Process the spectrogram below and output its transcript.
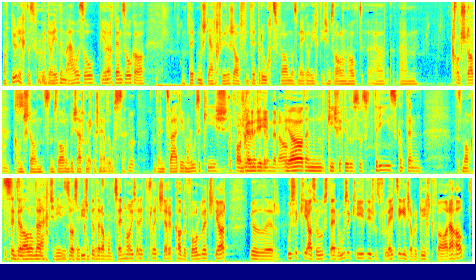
natürlich, das würde ja jedem auch so, je Ja. nachdem so gehen. Und dort musst du einfach führen schaffen. Und dort braucht es vor allem, was mega wichtig ist im Slalom, halt äh, ähm, Konstant. Konstanz. Im Slalom bist du einfach mega schnell draussen. Ja. Und wenn du zwei, drei Mal rausgehst, Dann wieder die hinten an. Ja, dann gehst du vielleicht wieder aus aus 30 und dann, das macht es im ja Slalom der- recht schwierig. So als Beispiel, der komplex. Ramon Zenhäuser hat das letztes Jahr gehabt, oder vorletztes Jahr, weil er rausgekommen, also aus denen rausgekommen ist, aus Verletzung ist, aber gleich gefahren hat,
